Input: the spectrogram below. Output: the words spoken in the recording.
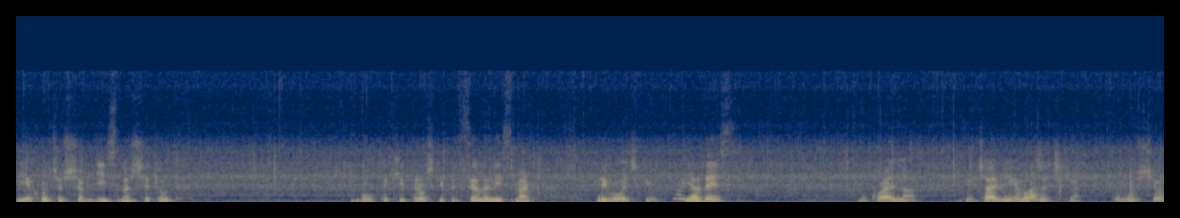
І я хочу, щоб дійсно ще тут був такий трошки підсилений смак грибочків. Ну, я десь буквально пів чайної ложечки, тому що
